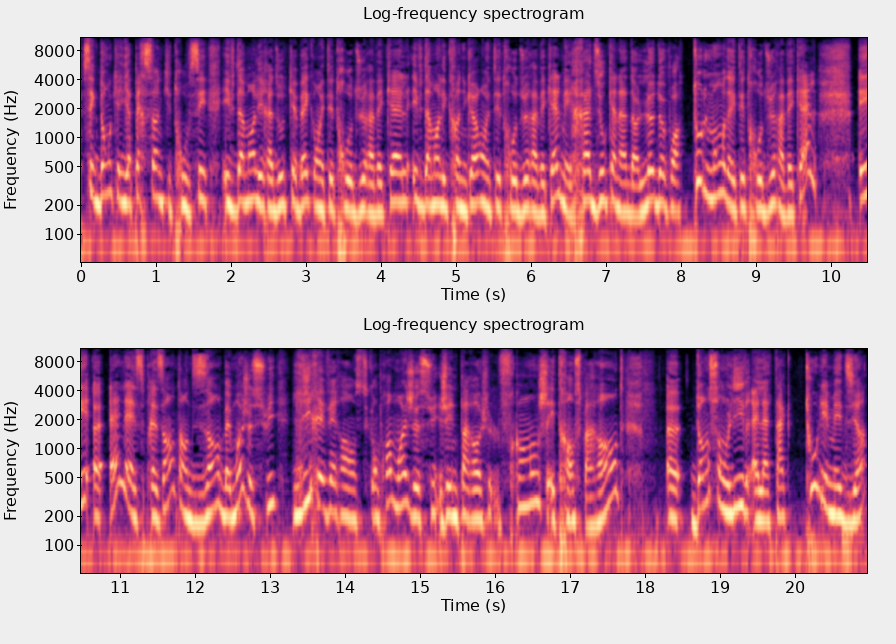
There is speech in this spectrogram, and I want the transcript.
c'est que donc il y a personne qui trouve. C'est évidemment les radios de Québec ont été trop durs avec elle, évidemment les chroniqueurs ont été trop durs avec elle, mais Radio Canada, Le Devoir, tout le monde a été trop dur avec elle. Et euh, elle, elle se présente en disant ben moi je suis l'irrévérence. Tu comprends? Moi je suis j'ai une parole franche et transparente. Euh, dans son livre, elle attaque tous les médias.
